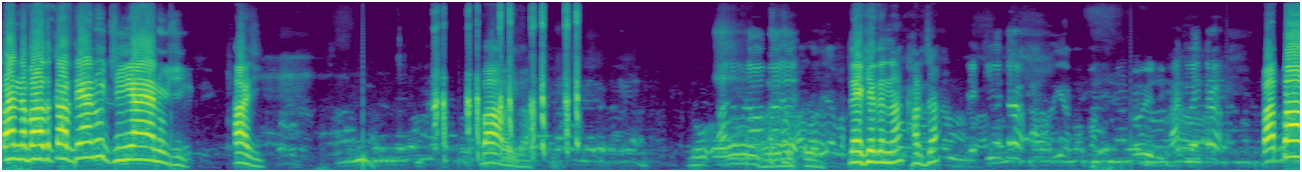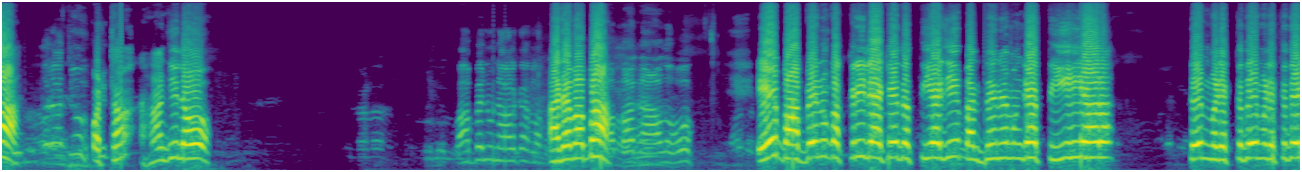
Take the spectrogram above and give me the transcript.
ਧੰਨਵਾਦ ਕਰਦੇ ਆ ਇਹਨੂੰ ਜੀ ਆਇਆਂ ਨੂੰ ਜੀ। ਹਾਂ ਜੀ। ਵਾਹ ਬਈ ਵਾਹ। ਲੈ ਕੇ ਦਿਨਾ ਖੜ ਜਾ। ਬਾਬਾ! ਪੱਠਾ ਹਾਂਜੀ ਲਓ। ਬਾਬੇ ਨੂੰ ਨਾਲ ਕਰ ਲਾ। ਆ ਜਾ ਬਾਬਾ। ਬਾਬਾ ਨਾਲ ਉਹ ਇਹ ਬਾਬੇ ਨੂੰ ਬੱਕਰੀ ਲੈ ਕੇ ਦਿੱਤੀ ਹੈ ਜੀ। ਬੰਦੇ ਨੇ ਮੰਗਿਆ 30000 ਤੇ ਮੜਿਕਦੇ ਮੜਿਕਦੇ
